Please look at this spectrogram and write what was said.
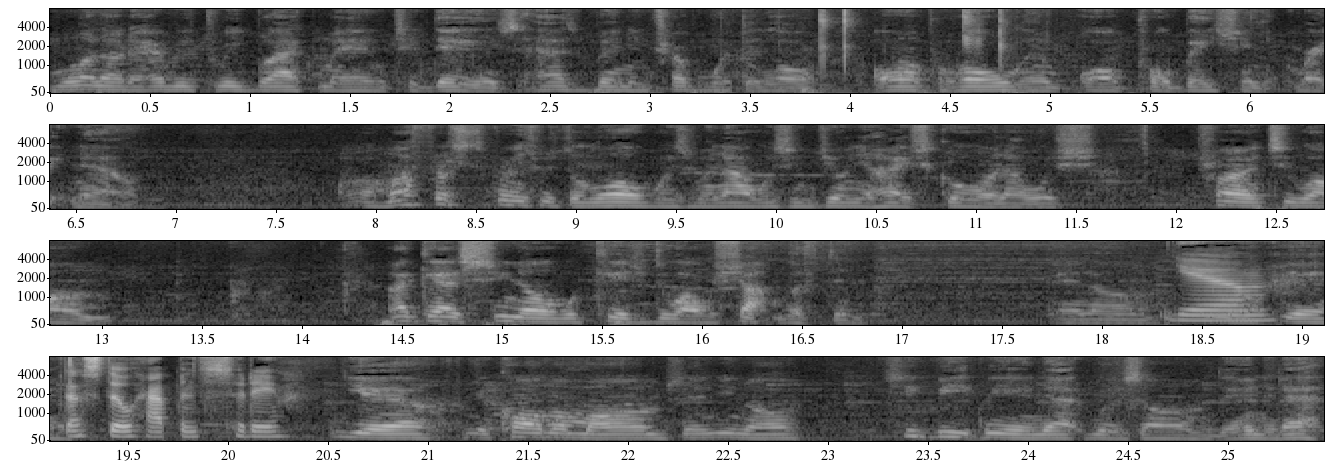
one out of every three black men today is, has been in trouble with the law, or on parole and or probation right now. Uh, my first experience with the law was when I was in junior high school and I was trying to, um, I guess you know what kids do. I was shoplifting, and um, you Yeah. know, yeah, That still happens today. yeah, they called my mom's, and you know, she beat me, and that was um the end of that.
